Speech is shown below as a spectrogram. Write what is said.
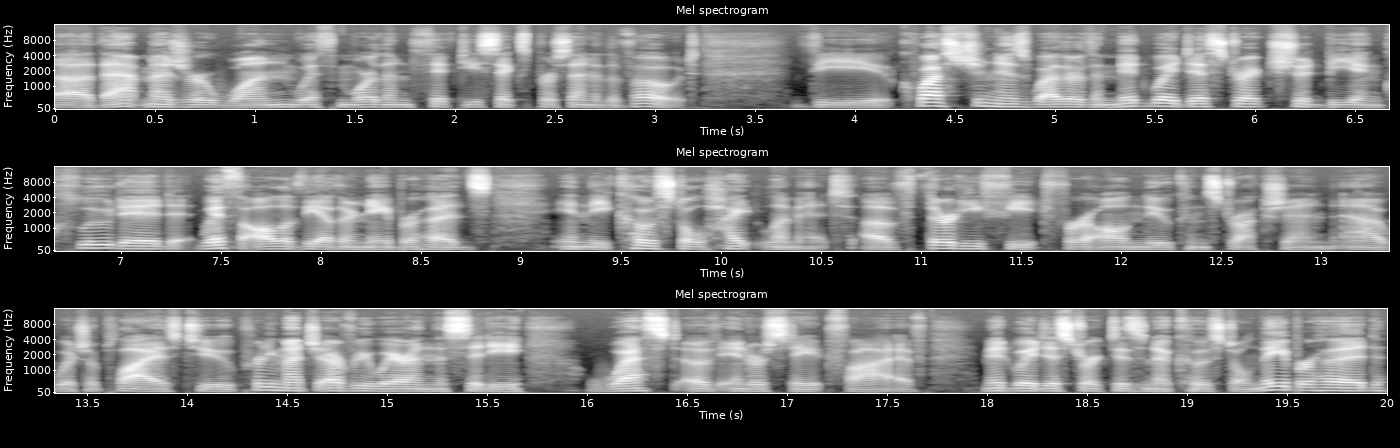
uh, that measure won with more than 56% of the vote. The question is whether the Midway District should be included with all of the other neighborhoods in the coastal height limit of 30 feet for all new construction, uh, which applies to pretty much everywhere in the city west of Interstate 5. Midway District isn't a coastal neighborhood,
